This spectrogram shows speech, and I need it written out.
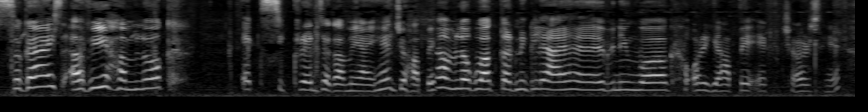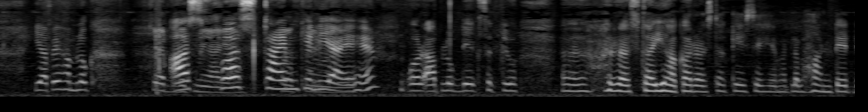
सो so गाइस अभी हम लोग एक सीक्रेट जगह में आए हैं जहाँ पे हम लोग वॉक करने के लिए आए हैं इवनिंग वॉक और यहाँ पे एक चर्च है। यहाँ पे हम लोग आज। फ़र्स्ट टाइम के लिए आए हैं। और आप लोग देख सकते हो रास्ता यहाँ का रास्ता कैसे है मतलब हॉन्टेड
